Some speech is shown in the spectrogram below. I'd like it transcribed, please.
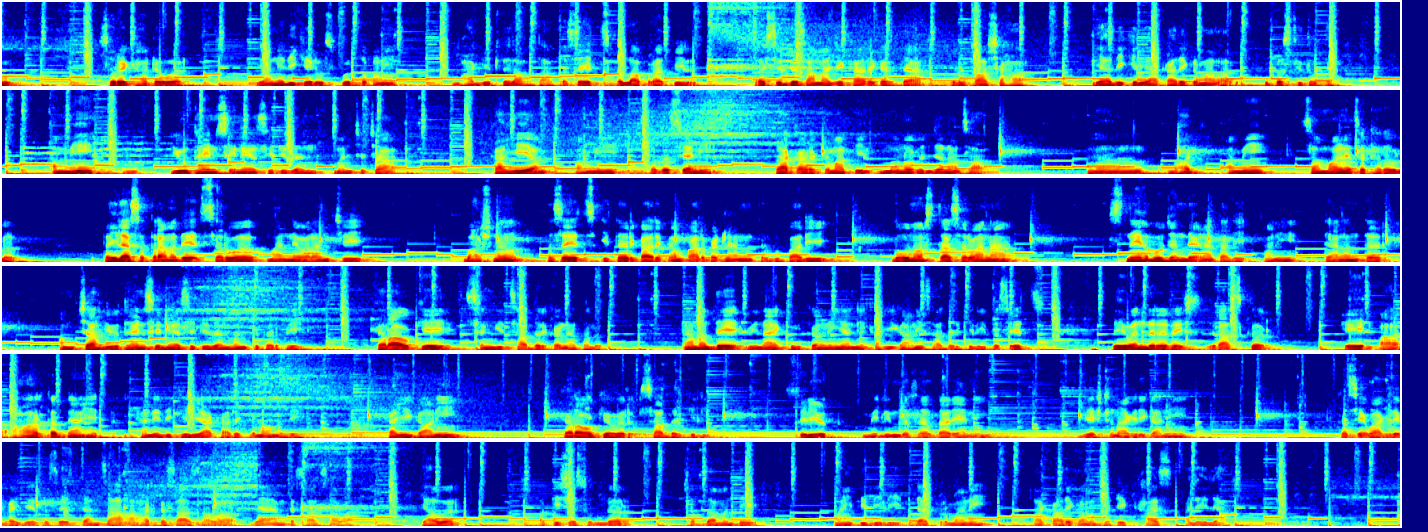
सुरेखा डवर यांनी देखील उत्स्फूर्तपणे भाग घेतलेला होता. तसेच कोल्हापुरातील प्रसिद्ध सामाजिक कार्यकर्त्या रूपा शहा या देखील या कार्यक्रमाला उपस्थित होत्या. आम्ही यूथ अँड सिनियर सिटीजन मंचच्या काही आम आम्ही सदस्यांनी या कार्यक्रमातील मनोरंजनाचा भाग आम्ही सांभाळण्याचं ठरवलं. पहिल्या सत्रामध्ये सर्व मान्यवरांची भाषणं तसेच इतर कार्यक्रम पार पडल्यानंतर दुपारी दोन वाजता सर्वांना स्नेहभोजन देण्यात आले आणि त्यानंतर आमच्या युथ अँड सिनियर सिटीजन मंचतर्फे कराओके संगीत सादर करण्यात आलं. त्यामध्ये विनायक कुलकर्णी यांनी काही गाणी सादर केली तसेच देवेंद्र रेस रासकर हे आ आहारतज्ञ आहेत. यांनी देखील या कार्यक्रमामध्ये काही गाणी कराओकेवर सादर केली. श्रीयुत मिलिंद सरदार यांनी ज्येष्ठ नागरिकांनी कसे वागले पाहिजे तसेच त्यांचा आहार कसा असावा व्यायाम कसा असावा यावर अतिशय सुंदर शब्दामध्ये माहिती दिली. त्याचप्रमाणे या कार्यक्रमासाठी खास आलेल्या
